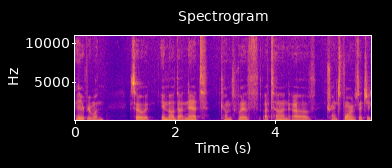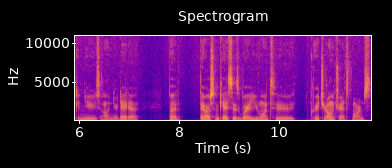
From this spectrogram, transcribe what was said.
Hey everyone. So ML.NET comes with a ton of transforms that you can use on your data, but there are some cases where you want to create your own transforms,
